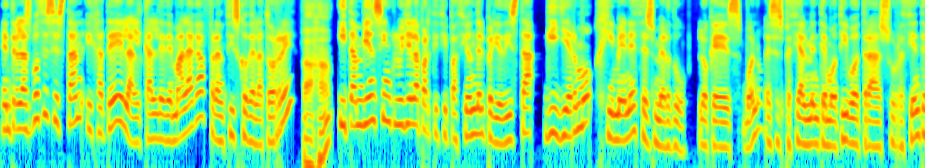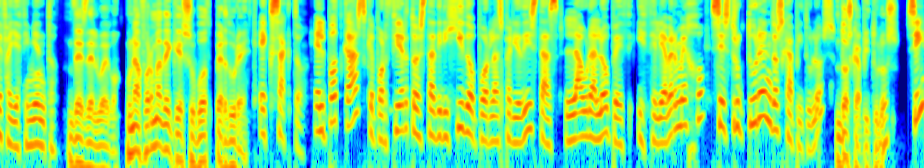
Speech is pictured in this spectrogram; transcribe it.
Entre las voces están, fíjate, el alcalde de Málaga, Francisco de la Torre, Ajá. y también se incluye la participación del periodista Guillermo Jiménez Esmerdú, lo que es, bueno, es especialmente emotivo tras su reciente fallecimiento. Desde luego. Una forma de que su voz perdure. Exacto. El podcast, que por cierto está dirigido por las periodistas Laura López y Celia Bermejo, se estructura en dos capítulos. ¿Dos capítulos? Sí,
